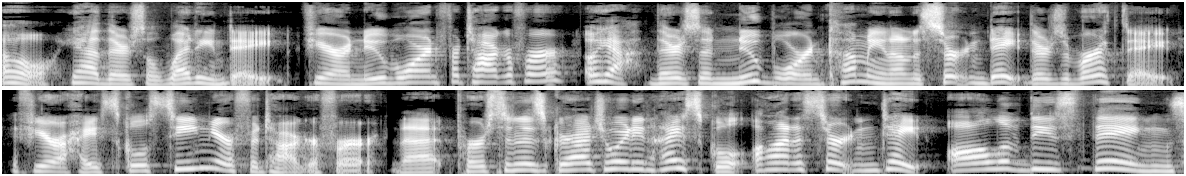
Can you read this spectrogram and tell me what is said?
Oh, yeah, there's a wedding date. If you're a newborn photographer, oh, yeah, there's a newborn coming on a certain date. There's a birth date. If you're a high school senior photographer, that person is graduating high school on a certain date. All of these things,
